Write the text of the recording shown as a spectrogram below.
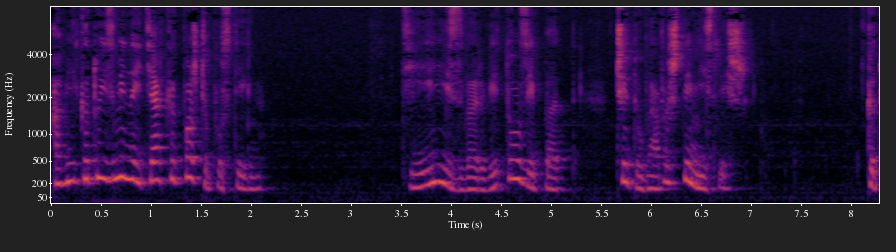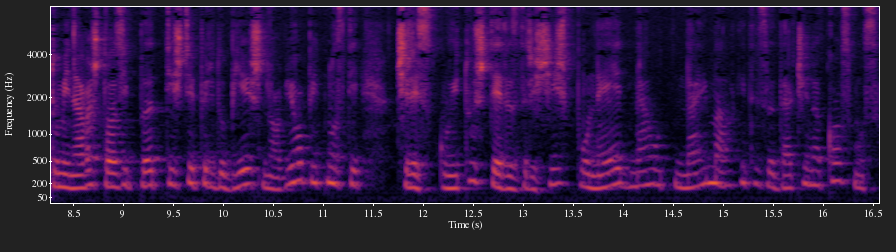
Ами като измина и тях, какво ще постигне? ти извърви този път, че тогава ще мислиш. Като минаваш този път, ти ще придобиеш нови опитности, чрез които ще разрешиш поне една от най-малките задачи на космоса.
